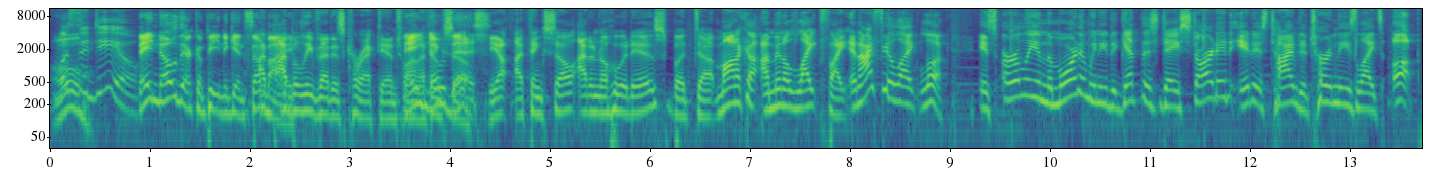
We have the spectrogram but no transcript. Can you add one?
What's Oh. the deal? They know they're competing against I, somebody. I believe that is correct, Antoine. They I think know so. this. Yeah, I think so. I don't know who it is, but uh, Monica, I'm in a light fight, and I feel like, look, it's early in the morning. We need to get this day started. It is time to turn these lights up.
